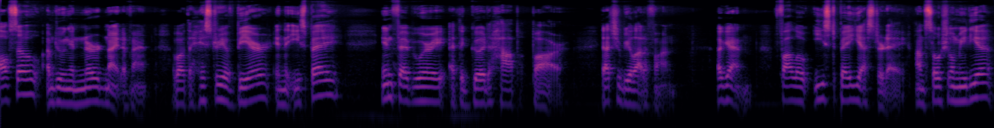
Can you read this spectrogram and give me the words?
Also, I'm doing a Nerd Night event about the history of beer in the East Bay in February at the Good Hop Bar. That should be a lot of fun. Again, follow East Bay Yesterday on social media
